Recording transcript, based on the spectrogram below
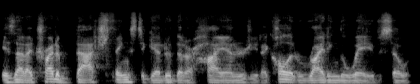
is that I try to batch things together that are high energy. And I call it riding the wave. So,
